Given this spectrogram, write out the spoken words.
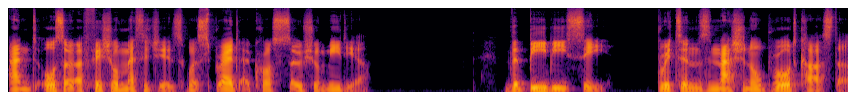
And also, official messages were spread across social media. The BBC, Britain's national broadcaster,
